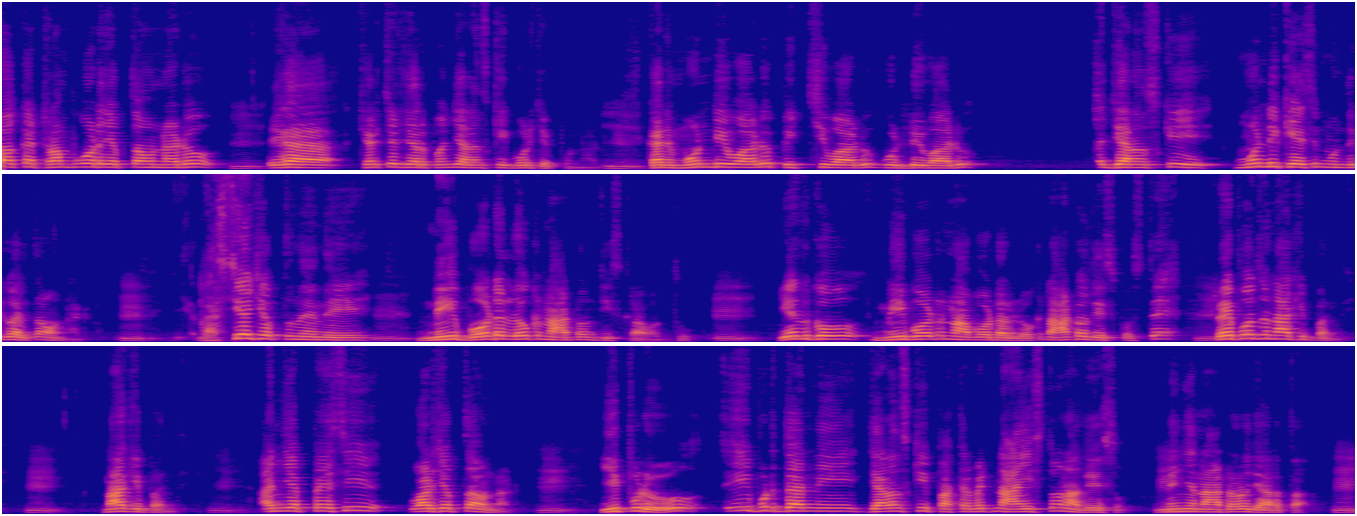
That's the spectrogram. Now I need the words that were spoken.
పక్క ట్రంప్ కూడా చెప్తా ఉన్నాడు ఇక చర్చలు జరపని జలన్స్కి కూడా చెప్పున్నాడు. కానీ మొండివాడు పిచ్చివాడు గుడ్డివాడు జలన్స్కి మొండికేసి ముందుకు వెళ్తా ఉన్నాడు. రష్యా చెప్తుంది ఏంది నీ బోర్డర్లోకి నాటోని తీసుకురావద్దు. ఎందుకు? నీ బోర్డర్ నా బోర్డర్లోకి నాటో తీసుకొస్తే రేపొద్దు నాకు ఇబ్బంది. నాకు ఇబ్బంది. అని చెప్పేసి వాడు చెప్తా ఉన్నాడు. ఇప్పుడు ఇప్పుడు దాన్ని జలన్స్కి పక్కన పెట్టి నా ఇష్టం నా దేశం. నేను నాటోలో ఉమ్,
